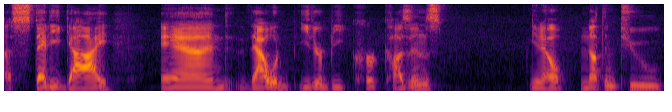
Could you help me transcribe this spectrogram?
a steady guy, and that would either be Kirk Cousins, you know, nothing too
